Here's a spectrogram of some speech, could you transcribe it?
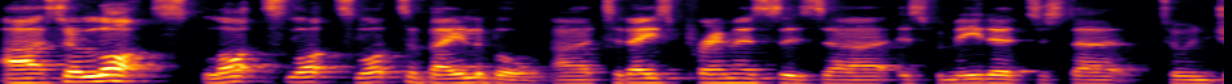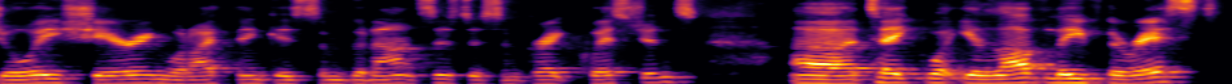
uh, so lots, lots, lots, lots available. Uh, today's premise is uh, is for me to just uh, to enjoy sharing what I think is some good answers to some great questions. Uh, take what you love, leave the rest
